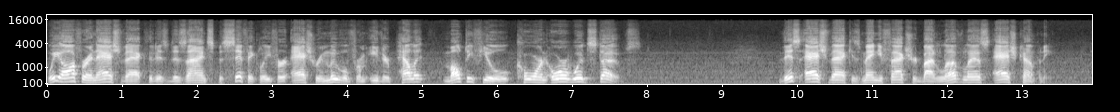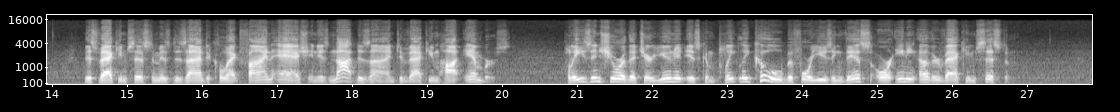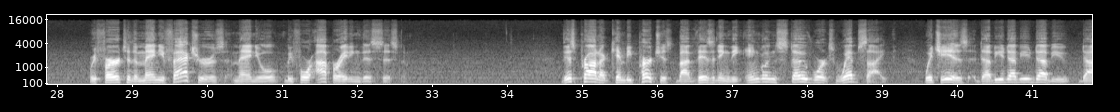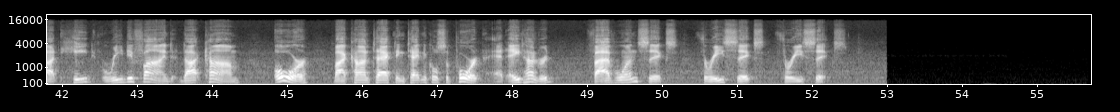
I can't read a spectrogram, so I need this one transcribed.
We offer an ash vac that is designed specifically for ash removal from either pellet, multi-fuel, corn, or wood stoves. This ash vac is manufactured by Loveless Ash Company. This vacuum system is designed to collect fine ash and is not designed to vacuum hot embers. Please ensure that your unit is completely cool before using this or any other vacuum system. Refer to the manufacturer's manual before operating this system. This product can be purchased by visiting the England Stoveworks website, which is www.heatredefined.com, or by contacting technical support at 800 516 3636.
